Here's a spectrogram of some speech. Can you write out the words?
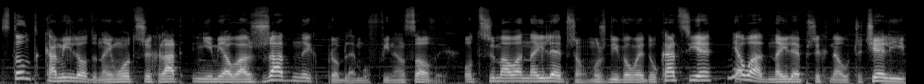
Stąd Kamil od najmłodszych lat nie miała żadnych problemów finansowych. Otrzymała najlepszą możliwą edukację, miała najlepszych nauczycieli,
